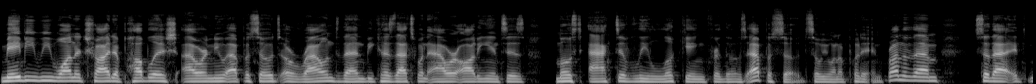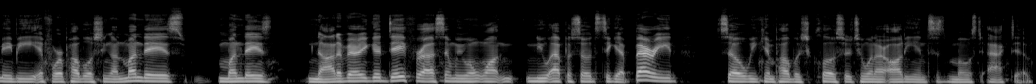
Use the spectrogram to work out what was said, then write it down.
maybe we want to try to publish our new episodes around then because that's when our audience is most actively looking for those episodes. So we want to put it in front of them so that it maybe if we're publishing on Mondays, Mondays not a very good day for us and we won't want new episodes to get buried so we can publish closer to when our audience is most active.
